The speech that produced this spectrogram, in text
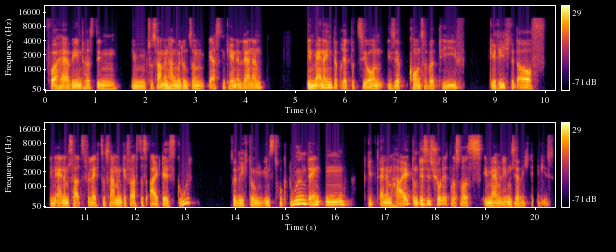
vorher erwähnt hast, in, im Zusammenhang mit unserem ersten Kennenlernen. In meiner Interpretation ist ja konservativ gerichtet auf, in einem Satz vielleicht zusammengefasst, das Alte ist gut so in Richtung in Strukturen denken, gibt einem Halt und das ist schon etwas, was in meinem Leben sehr wichtig ist.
